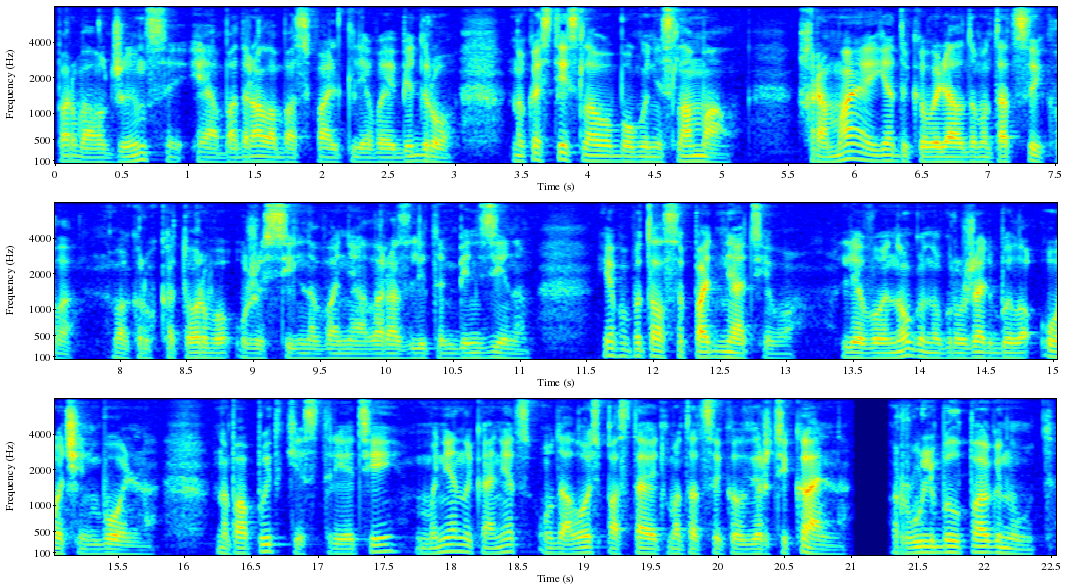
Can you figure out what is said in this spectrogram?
порвал джинсы и ободрал об асфальт левое бедро, но костей, слава богу, не сломал. Хромая, я доковылял до мотоцикла, вокруг которого уже сильно воняло разлитым бензином. Я попытался поднять его, Левую ногу нагружать было очень больно. На попытке с третьей мне, наконец, удалось поставить мотоцикл вертикально. Руль был погнут,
